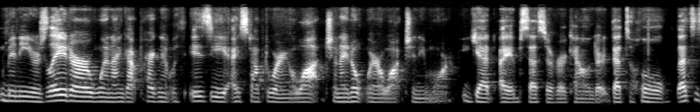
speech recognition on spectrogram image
Many years later, when I got pregnant with Izzy, I stopped wearing a watch, and I don't wear a watch anymore. Yet I obsess over a calendar. That's a whole. That's a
